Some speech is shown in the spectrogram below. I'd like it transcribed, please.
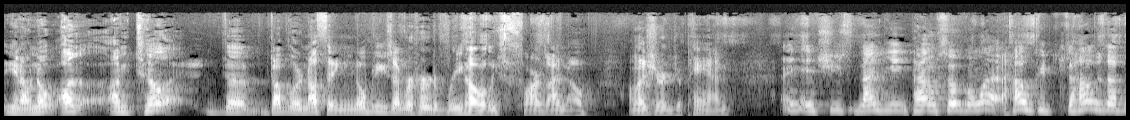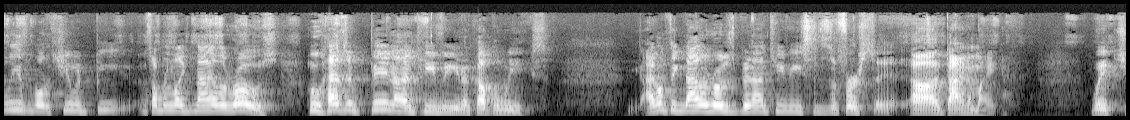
you know, no uh, until the Double or Nothing, nobody's ever heard of Riho, at least as far as I know, unless you're in Japan. And, and she's 98 pounds soaking wet. How could how is that believable that she would beat someone like Nyla Rose, who hasn't been on TV in a couple weeks? I don't think Nyla Rose has been on TV since the first uh, Dynamite, which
